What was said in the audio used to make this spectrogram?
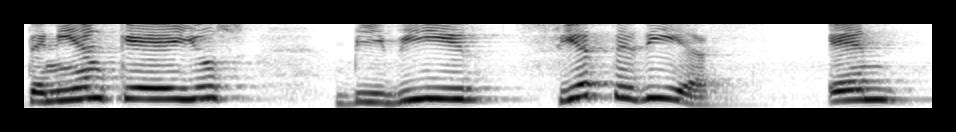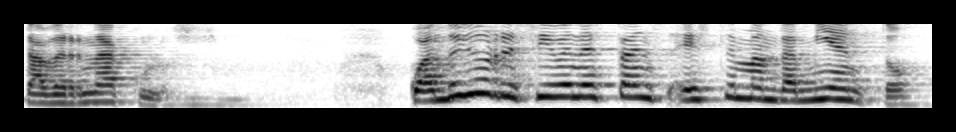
tenían que ellos vivir siete días en tabernáculos. Cuando ellos reciben este mandamiento,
